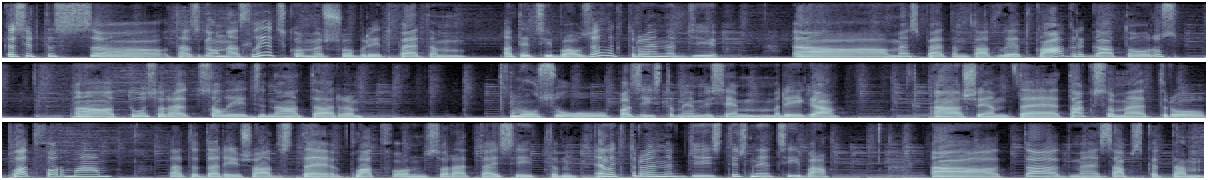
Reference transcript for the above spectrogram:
kas ir tas, tās galvenās lietas, ko mēs šobrīd pētām attiecībā uz elektroenerģiju? Mēs pētām tādu lietu kā agregatorus. Tos varētu salīdzināt ar mūsu pazīstamiem visiem Rīgā šiem taksometru platformām. Tātad arī šādas platformas varētu taisīt um, elektroenerģijas tirsniecībā. Uh, Tad mēs apskatām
